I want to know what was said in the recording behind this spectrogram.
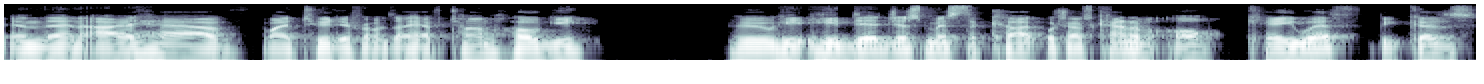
And then I have my two different ones. I have Tom Hoge, who he, he did just miss the cut, which I was kind of okay with because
